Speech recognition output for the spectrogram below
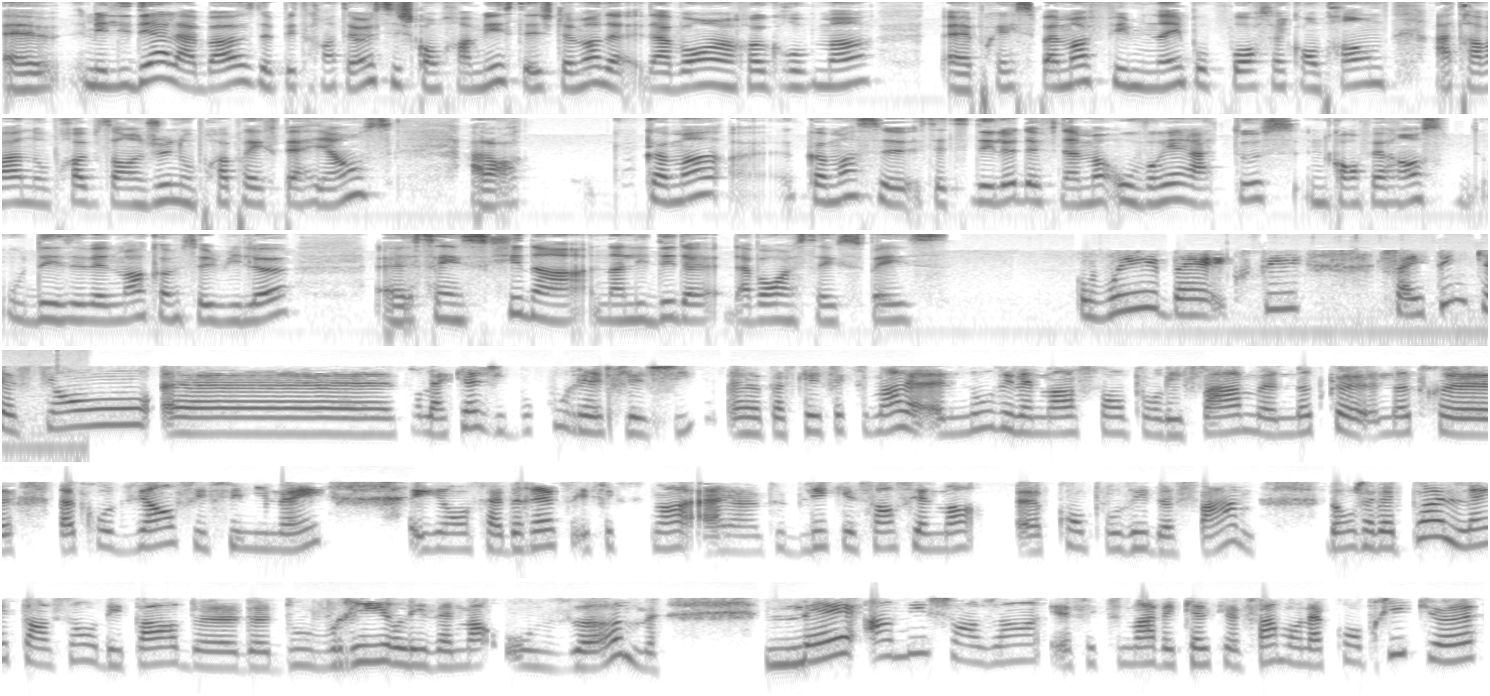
Mais l'idée à la base de P31, si je comprends bien, c'était justement d'avoir un regroupement euh, principalement féminin pour pouvoir se comprendre à travers nos propres enjeux, nos propres expériences. Alors, comment comment cette idée-là de finalement ouvrir à tous une conférence ou des événements comme celui-là euh, s'inscrit dans, dans l'idée d'avoir un safe space? Oui, ben écoutez, ça a été une question euh, sur laquelle j'ai beaucoup réfléchi euh, parce qu'effectivement, nos événements sont pour les femmes, notre notre notre audience est féminin et on s'adresse effectivement à un public essentiellement euh, composé de femmes. Donc, j'avais pas l'intention au départ de d'ouvrir l'événement aux hommes, mais en échangeant effectivement avec quelques femmes, on a compris que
